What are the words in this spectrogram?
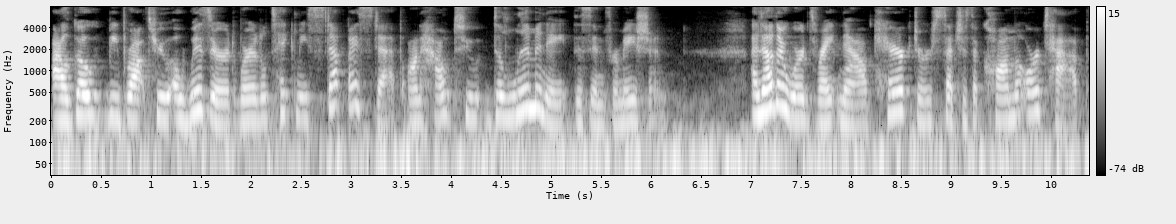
I'll go be brought through a wizard where it'll take me step by step on how to delimitate this information. In other words, right now, characters such as a comma or tab,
